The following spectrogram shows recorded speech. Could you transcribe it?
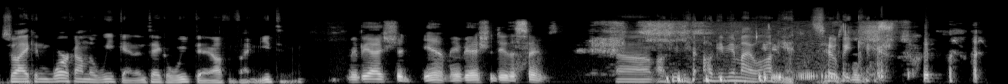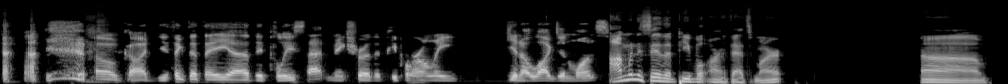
so I can work on the weekend and take a weekday off if I need to. Maybe I should. Yeah, maybe I should do the same. Um, I'll give you I'll give you my login so we can. oh God, you think that they uh, they police that and make sure that people are only you know logged in once? I'm gonna say that people aren't that smart. Um,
